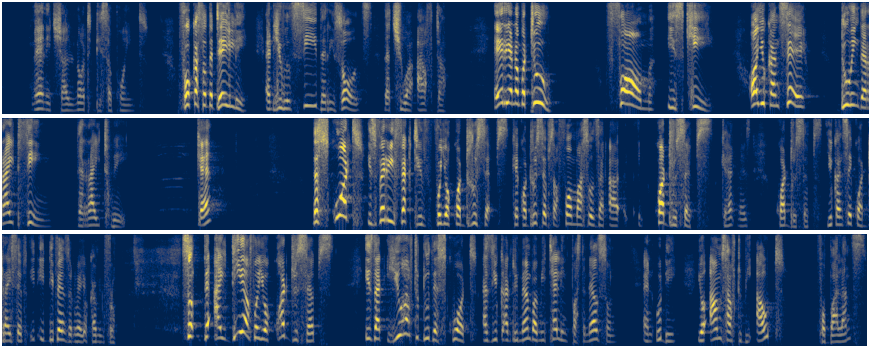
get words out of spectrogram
Man, it shall not disappoint. Focus on the daily, and you will see the results that you are after. Area number two, form is key. Or you can say, doing the right thing the right way. Okay? The squat is very effective for your quadriceps. Okay, quadriceps are four muscles that are quadriceps. Okay, quadriceps. You can say quadriceps. It, it depends on where you're coming from. So the idea for your quadriceps is that you have to do the squat, as you can remember me telling Pastor Nelson and Udi, your arms have to be out for balance,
